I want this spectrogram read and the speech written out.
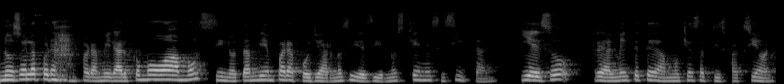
No solo para, mirar cómo vamos, sino también para apoyarnos y decirnos qué necesitan. Y eso realmente te da mucha satisfacción.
